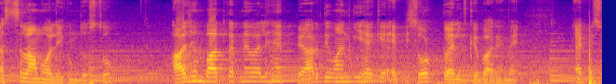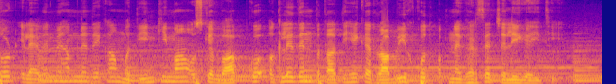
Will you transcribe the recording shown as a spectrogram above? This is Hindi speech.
अस्सलाम वालेकुम दोस्तों। आज हम बात करने वाले हैं प्यार दीवानगी है के एपिसोड 12 के बारे में। एपिसोड 11 में हमने देखा मतीन की माँ उसके बाप को अगले दिन बताती है कि राबी खुद अपने घर से चली गई थी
